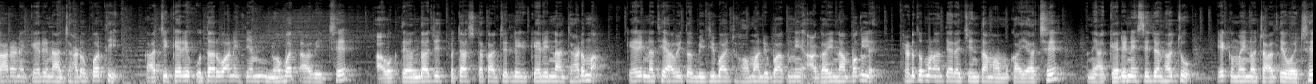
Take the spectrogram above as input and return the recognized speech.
કારણે કેરીના ઝાડ ઉપરથી કાચી કેરી ઉતારવાની તેમની નોબત આવી છે. આ વખતે અંદાજિત પચાસ ટકા જેટલી કેરીના ઝાડમાં કેરી નથી આવી તો બીજી બાજુ હવામાન વિભાગની આગાહીના પગલે ખેડૂતો પણ અત્યારે ચિંતામાં મુકાયા છે અને આ કેરીની સિઝન હજુ એક મહિનો ચાલતી હોય છે,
